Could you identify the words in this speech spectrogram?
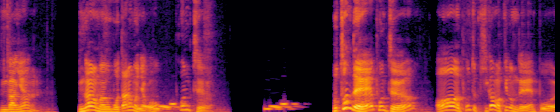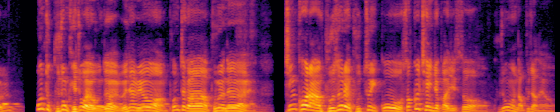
김강현. 김강현 말고 뭐 다른 거 있냐고? 폰트. 좋던데 폰트. 어 폰트 기가 막히던데 볼. 폰트 구성 개 좋아요 근데. 왜냐면 폰트가 보면은 싱커랑 붓을에 붙어 있고 서클 체인저까지 있어. 구성은 나쁘지 않아요.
